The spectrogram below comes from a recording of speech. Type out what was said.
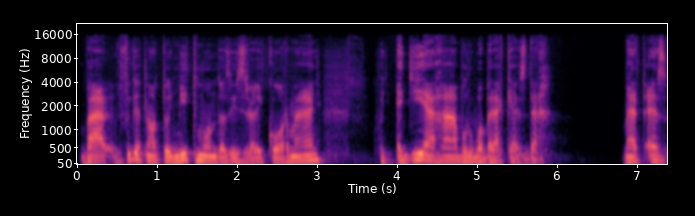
bár független attól, hogy mit mond az izraeli kormány, hogy egy ilyen háborúba belekezde mert ez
